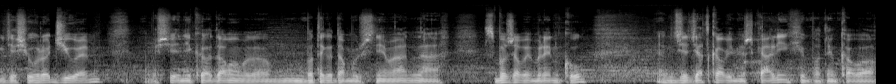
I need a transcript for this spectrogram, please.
gdzie się urodziłem. Właściwie nie koło domu, bo, bo tego domu już nie ma, na zbożowym rynku, gdzie dziadkowie mieszkali, potem koło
